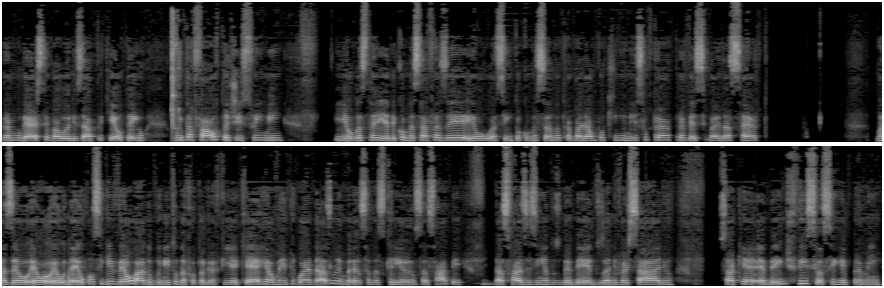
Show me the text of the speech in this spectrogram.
Para mulher se valorizar, porque eu tenho muita falta disso em mim. E eu gostaria de começar a fazer, eu assim, estou começando a trabalhar um pouquinho nisso para ver se vai dar certo. Mas eu, eu, eu, eu consegui ver o lado bonito da fotografia, que é realmente guardar as lembranças das crianças, sabe? Das fasezinhas dos bebês, dos aniversários. Só que é, é bem difícil, assim, para mim.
